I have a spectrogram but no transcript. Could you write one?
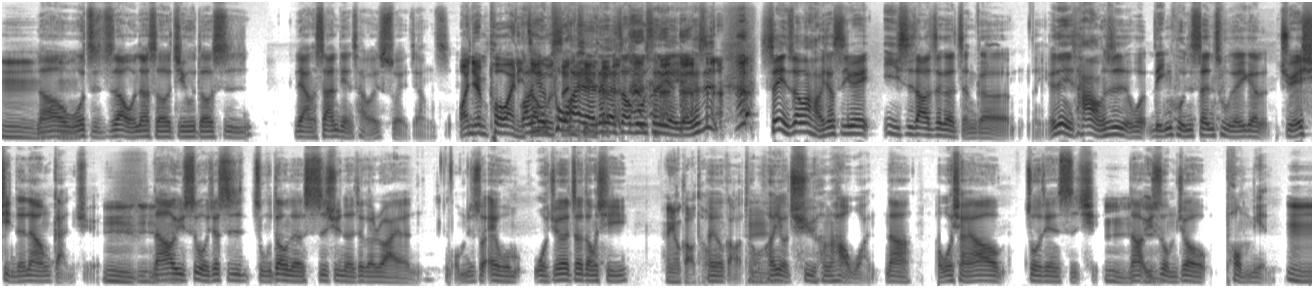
嗯然后嗯我只知道我那时候几乎都是两三点才会睡这样子。完全破坏你完全破坏了那个的照顾身体的原因，可 是身体状况好像是因为意识到这个整个有点，它好像是我灵魂深处的一个觉醒的那种感觉。嗯嗯，然后于是我就是主动的私讯了这个 Ryan，我们就说，哎、我我觉得这东西很有搞头，很有搞头，嗯很有趣，很好玩。那我想要做这件事情，嗯然后于是我们就碰面。嗯嗯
